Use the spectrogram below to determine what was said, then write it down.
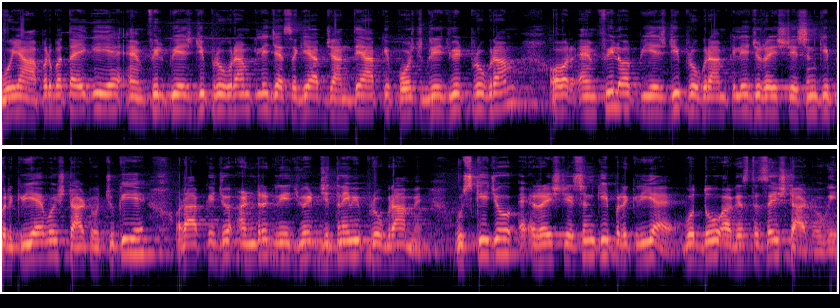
वो यहाँ पर बताई गई है एम फिल प्रोग्राम के लिए, जैसा कि आप जानते हैं, आपके पोस्ट ग्रेजुएट प्रोग्राम और एम और पीएचडी प्रोग्राम के लिए जो रजिस्ट्रेशन की प्रक्रिया है, वो स्टार्ट हो चुकी है और आपके जो अंडर ग्रेजुएट जितने भी प्रोग्राम हैं, उसकी जो रजिस्ट्रेशन की प्रक्रिया है, वो दो अगस्त से स्टार्ट होगी।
